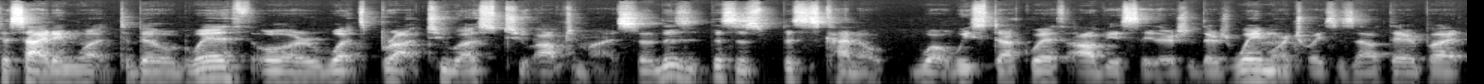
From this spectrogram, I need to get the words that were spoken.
deciding what to build with or what's brought to us to optimize. So this this is this is kind of what we stuck with. Obviously, there's there's way more choices out there, but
